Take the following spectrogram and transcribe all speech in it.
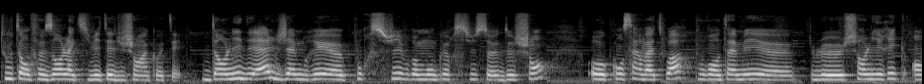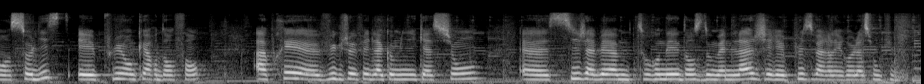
tout en faisant l'activité du chant à côté. Dans l'idéal, j'aimerais poursuivre mon cursus de chant au conservatoire pour entamer le chant lyrique en soliste et plus en chœur d'enfant. Après, vu que je fais de la communication, euh, si j'avais à me tourner dans ce domaine-là, j'irais plus vers les relations publiques.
